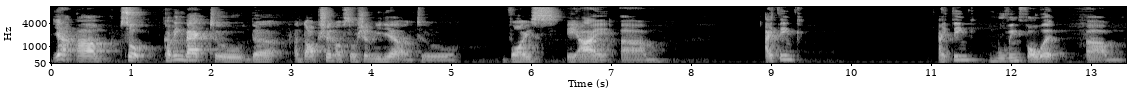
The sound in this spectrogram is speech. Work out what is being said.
yeah, um, so coming back to the adoption of social media onto voice AI, um, I think I think moving forward, um,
